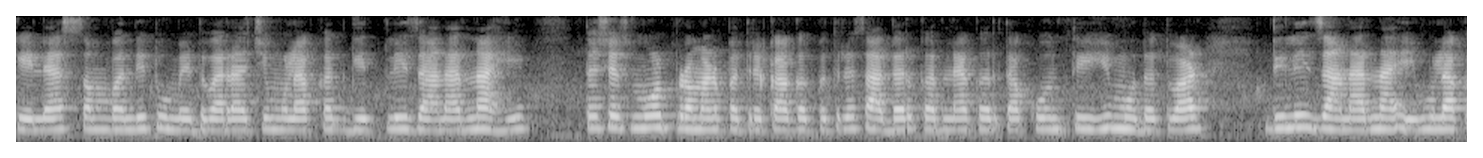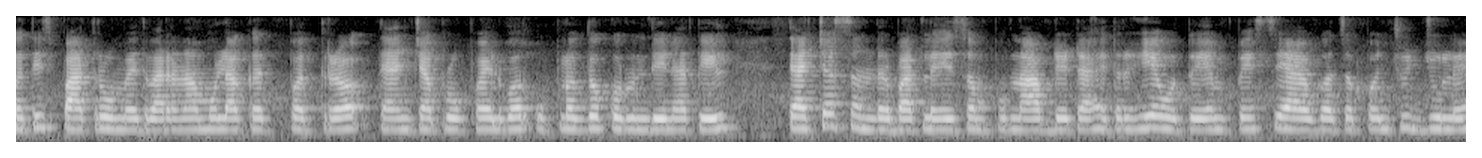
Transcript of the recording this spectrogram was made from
केल्यास संबंधित उमेदवाराची मुलाखत घेतली जाणार नाही. तसेच मूळ प्रमाणपत्रे कागदपत्रे सादर करण्याकरता कोणतीही मुदतवाढ दिली जाणार नाही. मुलाखतीस पात्र उमेदवारांना मुलाखतपत्र त्यांच्या प्रोफाईलवर उपलब्ध करून देण्यात येईल. त्याच्याच संदर्भातलं हे संपूर्ण अपडेट आहे. तर हे होतं एम पी एस सी आयोगाचं पंचवीस जुलै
